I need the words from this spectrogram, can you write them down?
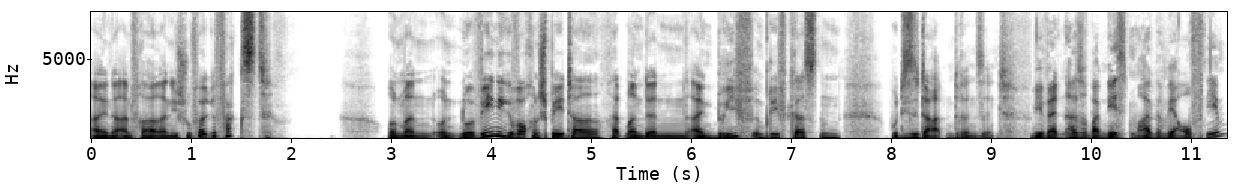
eine Anfrage an die Schufa gefaxt und man, und nur wenige Wochen später hat man dann einen Brief im Briefkasten, wo diese Daten drin sind. Wir werden also beim nächsten Mal, wenn wir aufnehmen,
